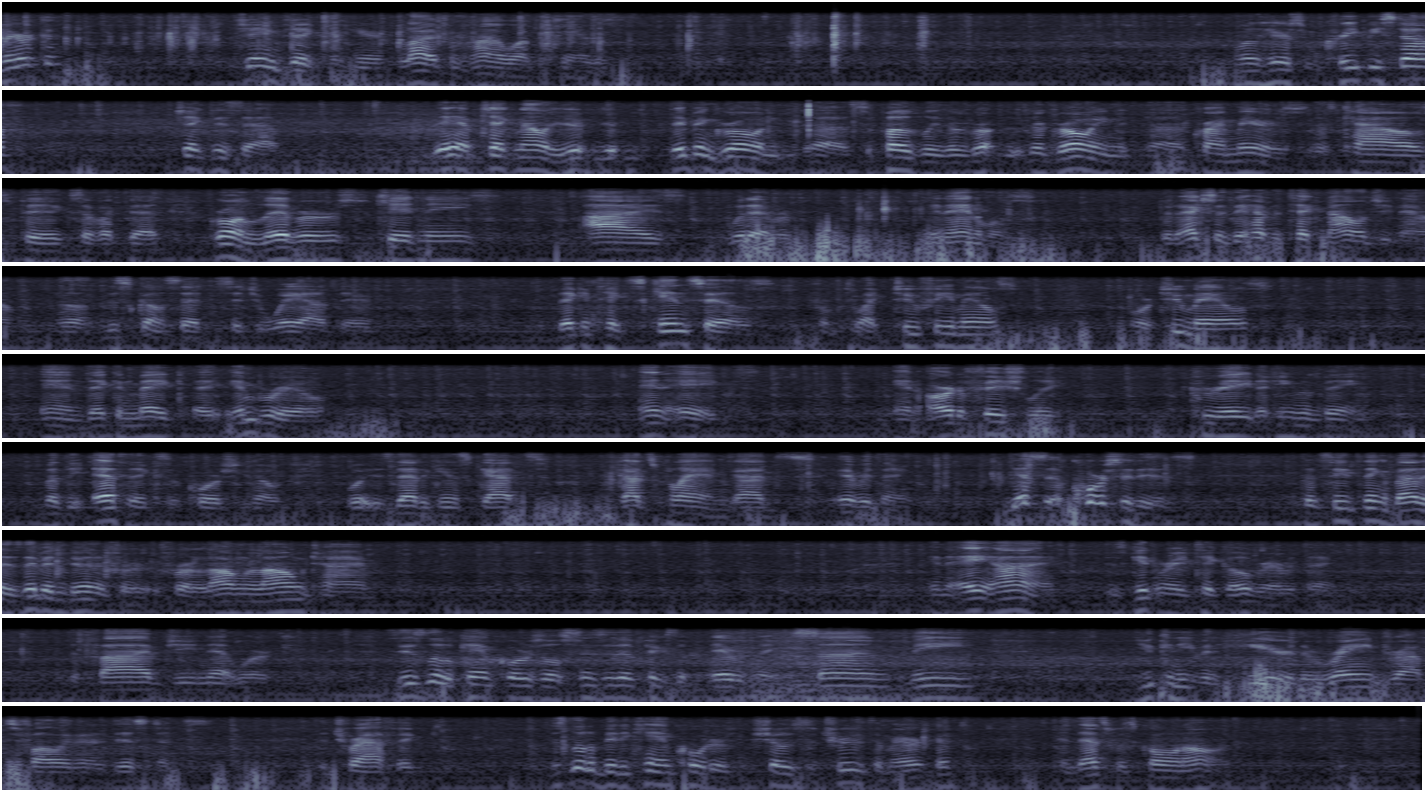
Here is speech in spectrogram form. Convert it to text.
America. James Aikman here, live from Hiawatha, Kansas. Want to hear some creepy stuff? Check this out. They have technology. They're, they've been growing, uh, supposedly, they're, they're growing uh, chimeras, cows, pigs, stuff like that. Growing livers, kidneys, eyes, whatever, in animals. But actually, they have the technology now. Uh, this is to set set you way out there. They can take skin cells from like two females or two males, and they can make an embryo and eggs and artificially create a human being. But the ethics, of course, you know, is that against God's God's plan, God's everything? Yes, of course it is. But see, the thing about it is they've been doing it for, for a long, long time. And AI is getting ready to take over everything. The 5G network. See, this little camcorder is so sensitive, picks up everything. The sun, me. You can even hear the raindrops falling in the distance. The traffic. This little bitty camcorder shows the truth, America. And that's what's going on.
